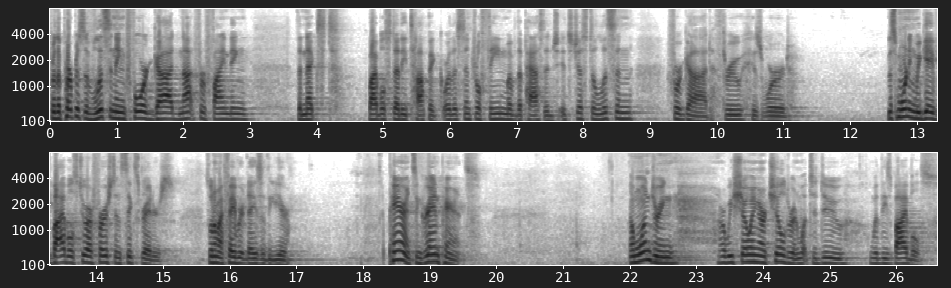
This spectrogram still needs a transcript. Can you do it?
for the purpose of listening for God, not for finding the next Bible study topic or the central theme of the passage. It's just to listen for God through His Word. This morning we gave Bibles to our first and sixth graders. It's one of my favorite days of the year. Parents and grandparents, I'm wondering are we showing our children what to do with these Bibles?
